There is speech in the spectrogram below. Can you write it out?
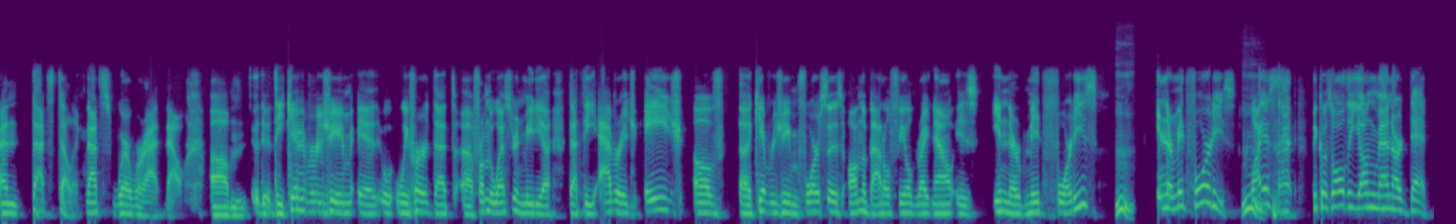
And that's telling. That's where we're at now. Um, the, the, Kiev regime, is, we've heard that uh, from the Western media that the average age of uh, Kiev regime forces on the battlefield right now is in their mid 40s. Mm. In their mid 40s. Mm. Why is that? Because all the young men are dead.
